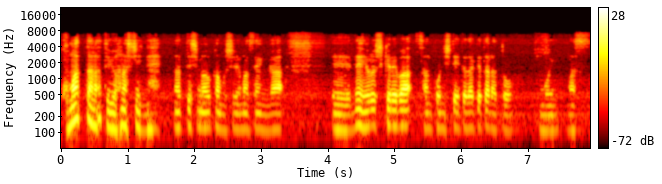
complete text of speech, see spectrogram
困ったなという話に、ね、なってしまうかもしれませんが、えーね、よろしければ参考にしていただけたらと思います。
